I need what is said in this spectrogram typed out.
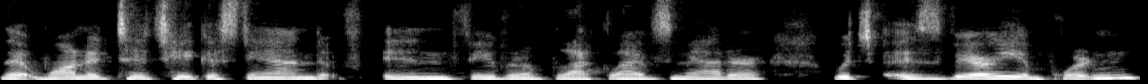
that wanted to take a stand in favor of Black Lives Matter, which is very important.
